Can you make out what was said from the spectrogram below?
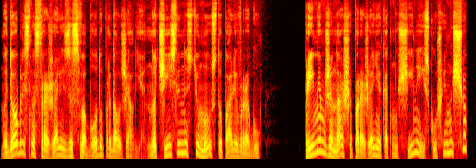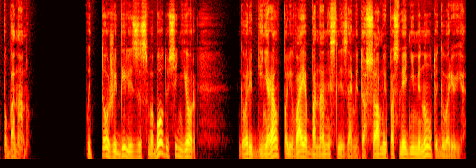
Мы доблестно сражались за свободу, продолжал я, но численностью мы уступали врагу. Примем же наше поражение как мужчины и скушаем еще по банану. Вы тоже бились за свободу, сеньор, — говорит генерал, поливая бананы слезами. До самой последней минуты, — говорю я.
